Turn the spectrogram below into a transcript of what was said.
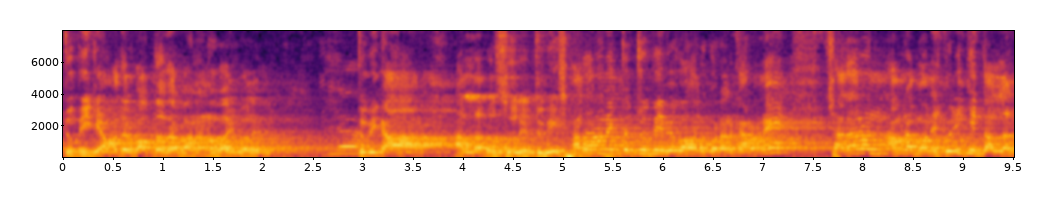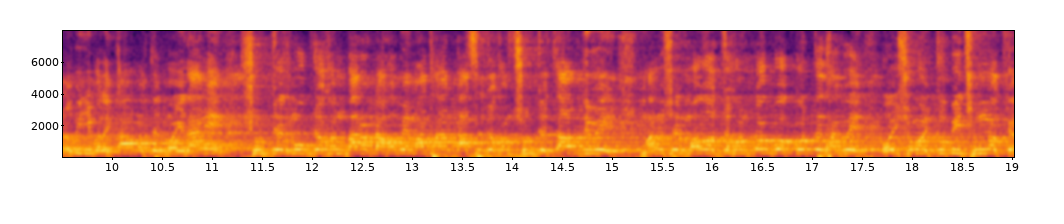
টুপিকে আমাদের বাপদাদার বানানো ভাই বলেন? টুপি কার? আল্লাহ রসুলের টুপি সাধারণ একটা টুপি ব্যবহার করার কারণে সাধারণ আমরা মনে করি, কিন্তু আল্লাহ নবীজি বলে, কামতের ময়দানে সূর্যের মুখ যখন বারোটা হবে, মাথার কাছে যখন সূর্যের তাপ দিবে, মানুষের মগজ যখন টকবক করতে থাকবে, ওই সময় টুপি সুন্নতকে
